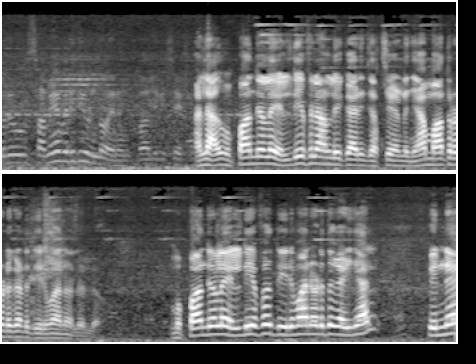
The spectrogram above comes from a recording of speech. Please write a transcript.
ഒരു സമയപരിധി ഉണ്ടോ അതിന് മുപ്പതാം തീയതിക്ക് ശേഷം? അല്ല അത് മുപ്പാം തീയതിയുള്ള എൽ ഡി എഫിലാണല്ലോ ഈ കാര്യം ചർച്ച ചെയ്യേണ്ടത്. ഞാൻ മാത്രം എടുക്കേണ്ട തീരുമാനമല്ലല്ലോ. മുപ്പാം തീയതിയുള്ള എൽ ഡി എഫ് തീരുമാനം എടുത്തു കഴിഞ്ഞാൽ പിന്നെ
